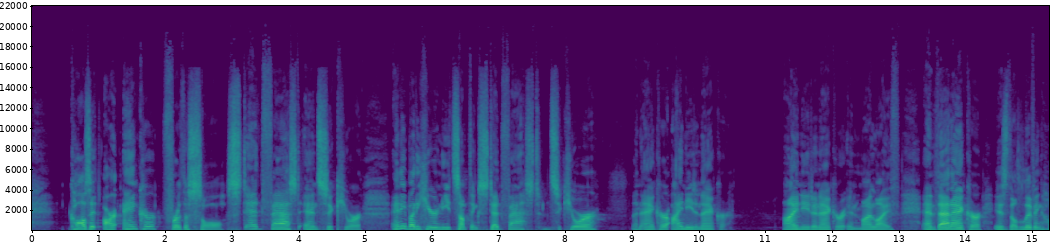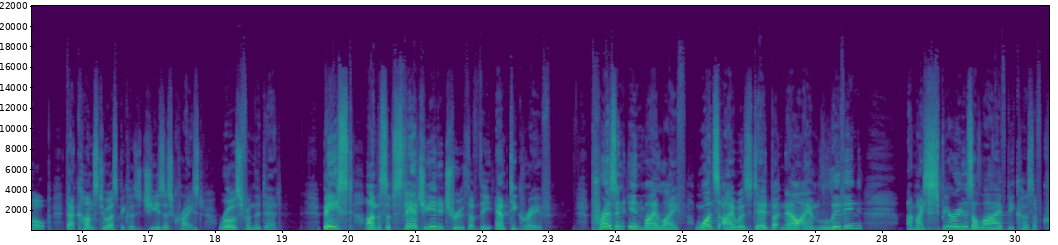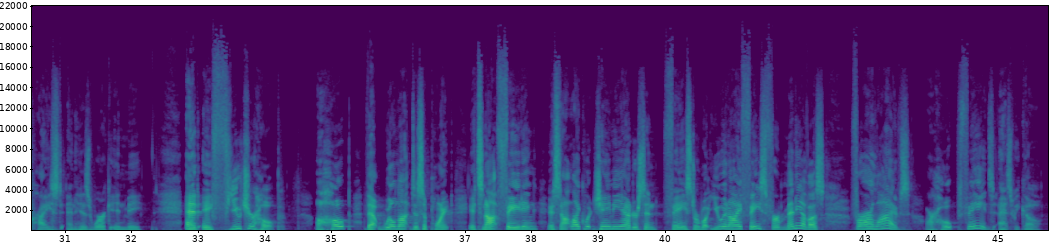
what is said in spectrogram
calls it our anchor for the soul, steadfast and secure. Anybody here need something steadfast and secure? An anchor? I need an anchor. I need an anchor in my life. And that anchor is the living hope that comes to us because Jesus Christ rose from the dead. Based on the substantiated truth of the empty grave, present in my life. Once I was dead, but now I am living. Uh, my spirit is alive because of Christ and his work in me. And a future hope a hope that will not disappoint. It's not fading. It's not like what Jamie Anderson faced or what you and I face for many of us for our lives. Our hope fades as we go.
